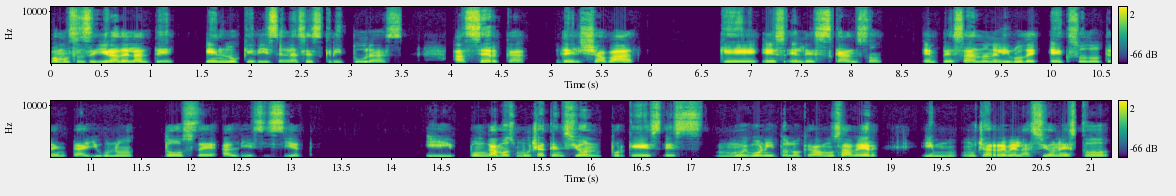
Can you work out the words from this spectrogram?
vamos a seguir adelante en lo que dicen las escrituras acerca del Shabbat, que es el descanso, empezando en el libro de Éxodo 31, 12 al 17 y pongamos mucha atención porque es, es muy bonito lo que vamos a ver y mucha revelación. Esto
